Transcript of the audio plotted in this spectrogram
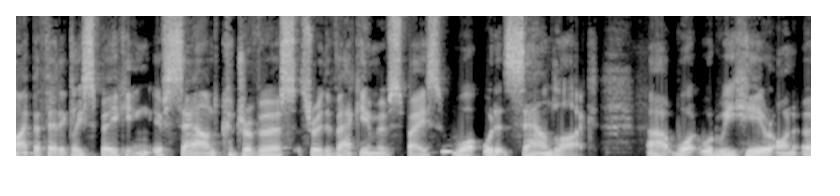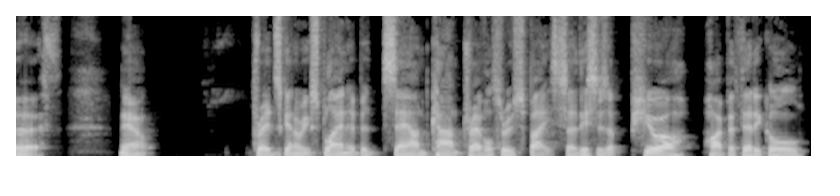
hypothetically speaking, if sound could traverse through the vacuum of space, what would it sound like? Uh, what would we hear on Earth? Now, Fred's going to explain it, but sound can't travel through space. So this is a pure hypothetical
